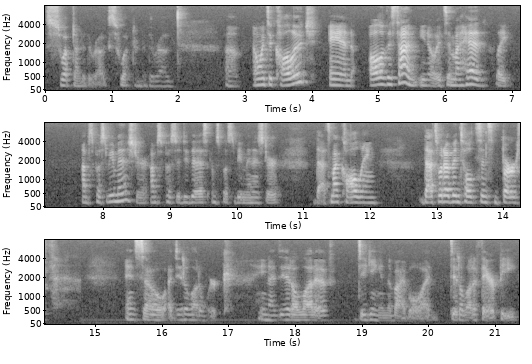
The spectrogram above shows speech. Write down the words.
swept under the rug, swept under the rug um, I went to college, and all of this time, you know, it's in my head like, I'm supposed to be a minister. I'm supposed to do this. I'm supposed to be a minister. That's my calling. That's what I've been told since birth. And so I did a lot of work and I did a lot of digging in the Bible. I did a lot of therapy.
